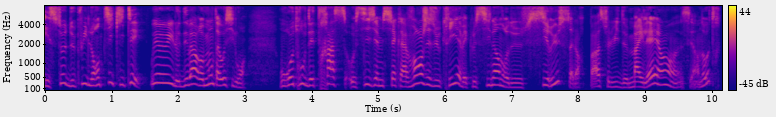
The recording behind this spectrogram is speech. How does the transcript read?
et ce depuis l'Antiquité. Oui, oui, oui, le débat remonte à aussi loin. On retrouve des traces au 6e siècle avant Jésus-Christ avec le cylindre de Cyrus, alors pas celui de Miley, hein, c'est un autre.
